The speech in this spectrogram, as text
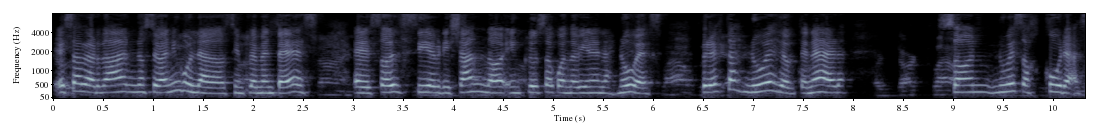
esa verdad no se va a ningún lado, simplemente es. El sol sigue brillando incluso cuando vienen las nubes, pero estas nubes de obtener son nubes oscuras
